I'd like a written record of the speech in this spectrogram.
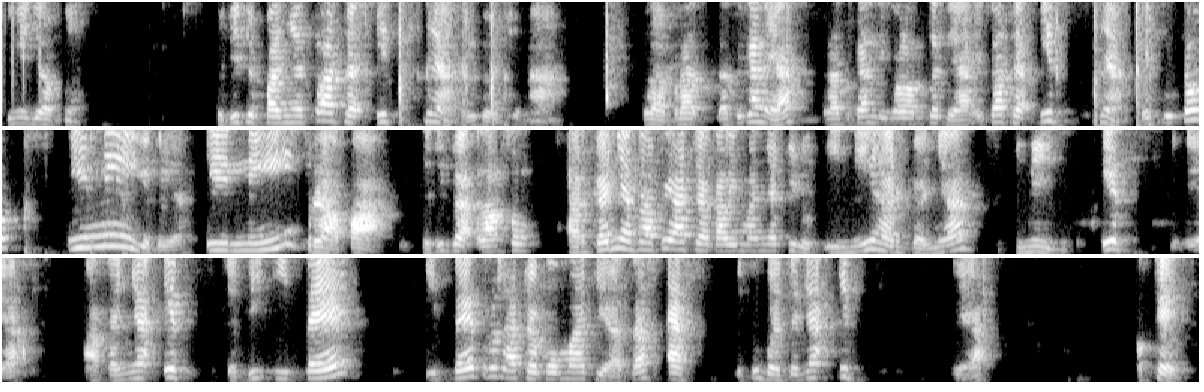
Ini jawabnya. Jadi depannya itu ada it's-nya gitu. Nah, coba perhatikan ya. Perhatikan di kolom chat ya. Itu ada it's-nya. It's itu ini gitu ya. Ini berapa? Jadi nggak langsung harganya tapi ada kalimatnya dulu. Ini harganya segini gitu. It's gitu ya. Makanya it's. Jadi IT IT terus ada koma di atas S. Itu bacanya it's ya. Oke,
